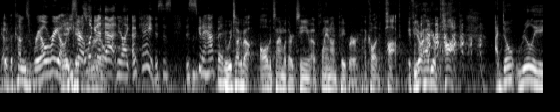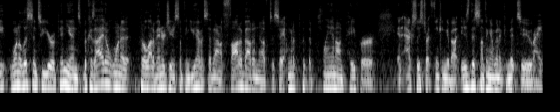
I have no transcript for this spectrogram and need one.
Yeah. it becomes real, real. It you start looking real. at that and you're like, okay, this is this is going to happen. We talk about all the time with our team a plan on paper. I call it the pop. If you don't have your pop, I don't really want to listen to your opinions because I don't want to put a lot of energy into something you haven't sat down and thought about enough to say, I'm going to put the plan on paper and actually start thinking about is this something I'm going to commit to? Right.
